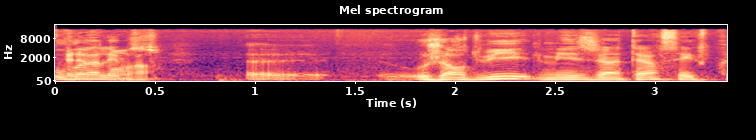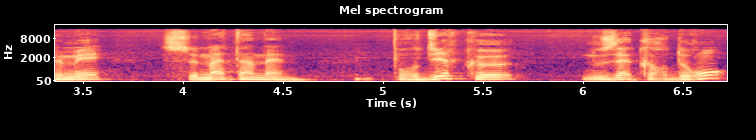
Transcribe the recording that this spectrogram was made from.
ouvrir les bras. Euh, aujourd'hui, le ministre de l'Intérieur s'est exprimé ce matin même pour dire que nous accorderons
